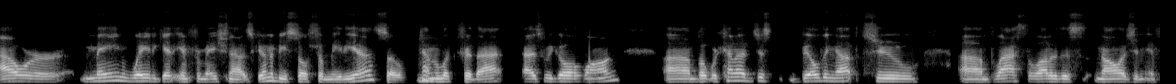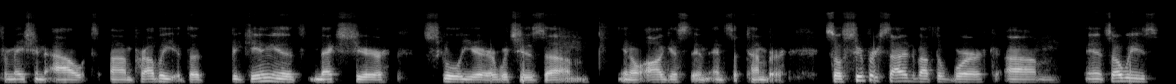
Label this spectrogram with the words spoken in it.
our main way to get information out is going to be social media. So kind of mm-hmm. look for that as we go along. Um, but we're kind of just building up to um, blast a lot of this knowledge and information out um, probably at the beginning of next year school year which is um, you know august and, and, september. So super excited about the work um, and it's always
